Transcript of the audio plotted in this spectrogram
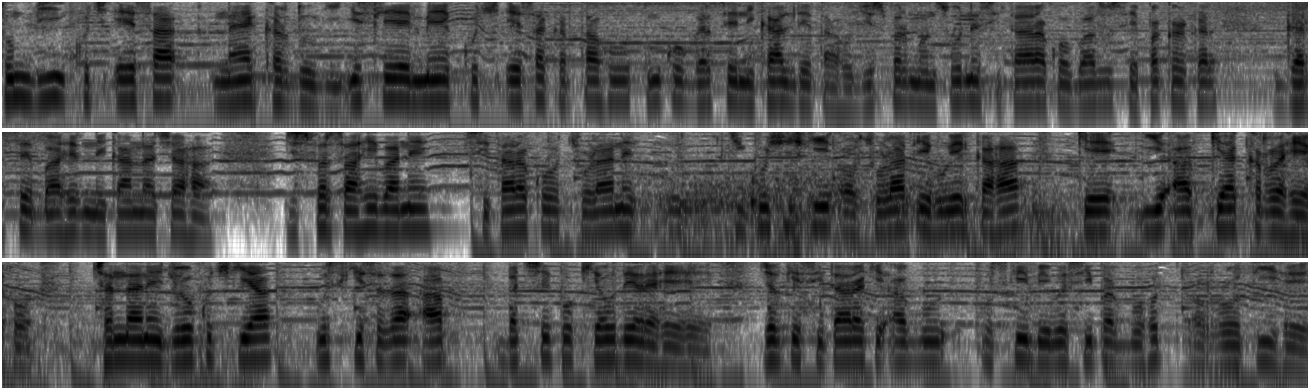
तुम भी कुछ ऐसा नया कर दोगी। इसलिए मैं कुछ ऐसा करता हूँ, तुमको घर से निकाल देता हूँ, जिस पर मंसूर ने सितारा को बाजू से पकड़कर घर से बाहर निकालना चाहा, जिस पर साहिबा ने सितारा को छुड़ाने, की कोशिश की और छुड़ाते हुए कहा कि ये आप क्या कर रहे हो? चंदा ने जो कुछ किया, उसकी सज़ा आप बच्चे को क्यों दे रहे हैं, जबकि सितारा की अब उसकी बेबसी पर बहुत रोती है।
